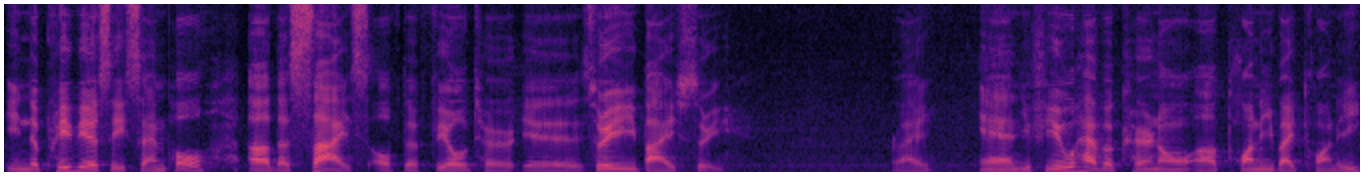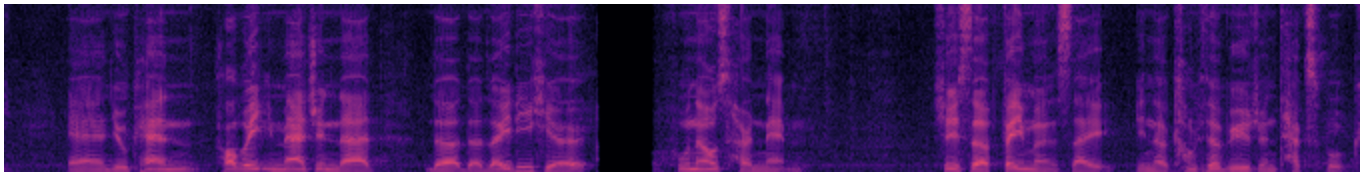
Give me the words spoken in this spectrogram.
in the previous example, uh, the size of the filter is 3 by 3 right? And if you have a kernel uh, 20 by 20, and you can probably imagine that the, the lady here, who knows her name? She's a famous like in the computer vision textbook.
